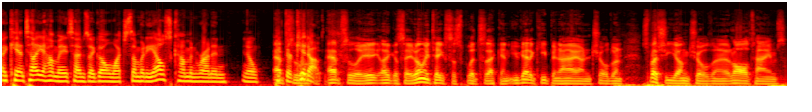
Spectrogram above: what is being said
I can't tell you how many times I go and watch somebody else come and run and you know pick their kid up. Absolutely. Like I say, it only takes a split second. You got to keep an eye on children, especially young children, at all times.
